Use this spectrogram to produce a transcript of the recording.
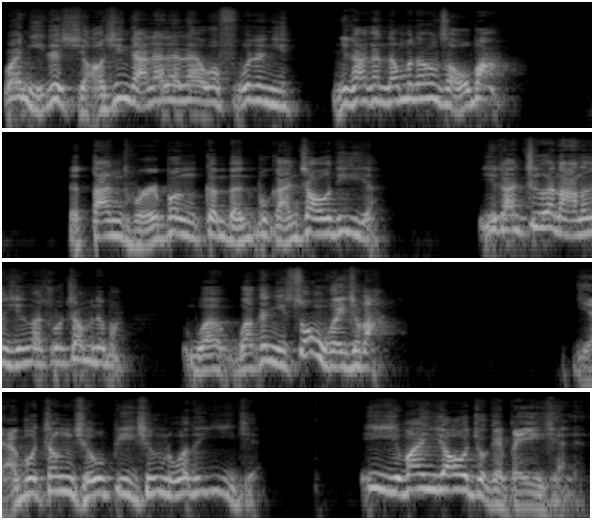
我说你这小心点，来来来，我扶着你，你看看能不能走吧。这单腿蹦根本不敢着地呀。一看这哪能行啊？说这么的吧。我我给你送回去吧，也不征求毕青罗的意见，一弯腰就给背下来了。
